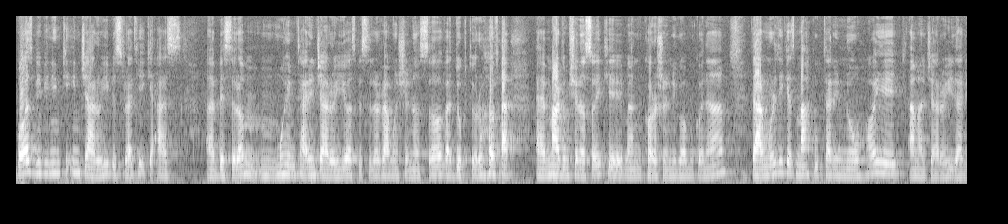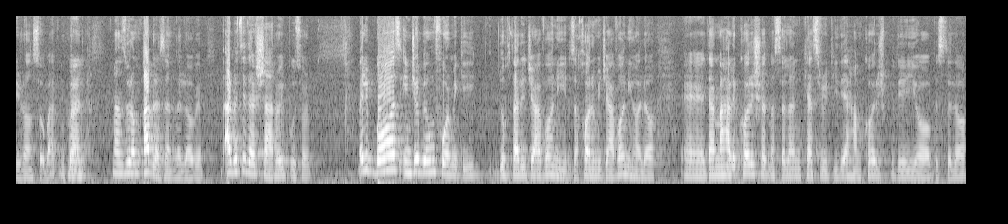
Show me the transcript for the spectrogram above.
باز ببینیم که این جراحی به صورتی که از به اصطلاح مهمترین جراحی هاست به اصطلاح روانشناسا و دکترها و مردم شناسایی که من کاراشون رو نگاه می‌کنم. در مورد یکی از محبوب ترین نوعهای عمل جراحی در ایران صحبت می‌کنن. بله. منظورم قبل از انقلابه. البته در شهرهای بزرگ. ولی باز اینجا به اون فرمی که دختر جوانی خانم جوانی حالا در محل کارش شاید مثلا کسی رو دیده همکارش بوده یا به اصطلاح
